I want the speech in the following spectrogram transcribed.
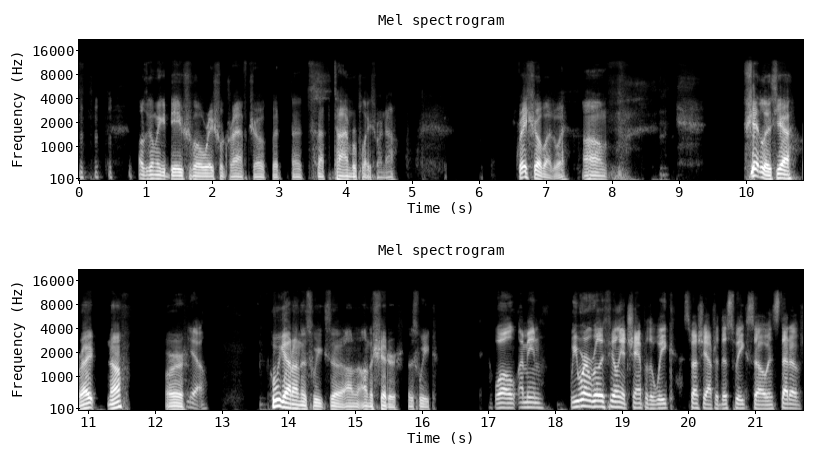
I was gonna make a Dave Chappelle racial draft joke, but that's not the time or place right now. Great show, by the way. Um, shitless, yeah, right? No, or Yeah. who we got on this week's uh, on on the shitter this week? Well, I mean, we weren't really feeling a champ of the week, especially after this week. So instead of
